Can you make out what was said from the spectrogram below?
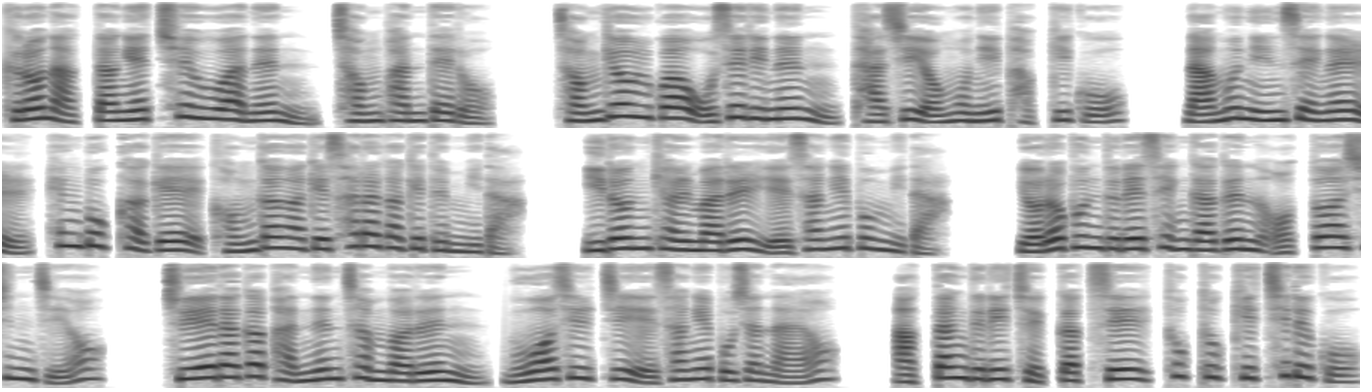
그런 악당의 최후와는 정반대로 정겨울과 오세리는 다시 영혼이 바뀌고 남은 인생을 행복하게 건강하게 살아가게 됩니다. 이런 결말을 예상해봅니다. 여러분들의 생각은 어떠하신지요? 주애라가 받는 천벌은 무엇일지 예상해보셨나요? 악당들이 죄값을 톡톡히 치르고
